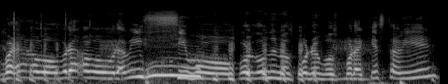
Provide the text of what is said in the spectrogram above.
Bravo, bravo, bravísimo. ¿Por dónde nos ponemos? ¿Por aquí está bien?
